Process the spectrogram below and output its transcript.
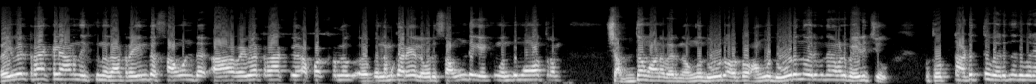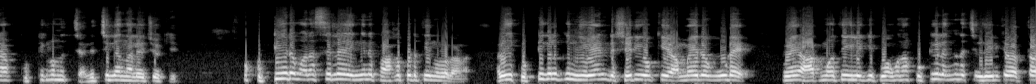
റെയിൽവേ ട്രാക്കിലാണ് നിൽക്കുന്നത്. ആ ട്രെയിനിന്റെ സൗണ്ട് ആ റെയിൽവേ ട്രാക്ക് അപ്പുറത്ത് നമുക്കറിയാലോ ഒരു സൗണ്ട് കേൾക്കുമ്പോൾ എന്തുമാത്രം ശബ്ദമാണ് വരുന്നത്. അങ്ങ് ദൂരം ഓട്ടോ അങ്ങ് ദൂരം എന്ന് വരുമ്പോൾ നമ്മൾ പേടിച്ചു. അപ്പൊ തൊട്ടടുത്ത് വരുന്നത് വരെ ആ കുട്ടികളൊന്നും ചലിച്ചില്ല എന്ന് നോക്കി. അപ്പൊ കുട്ടിയുടെ മനസ്സിലെ എങ്ങനെ പാകപ്പെടുത്തി എന്നുള്ളതാണ്. അത് ഈ കുട്ടികൾക്ക് വേണ്ട ശരി ഓക്കെ അമ്മയുടെ കൂടെ ആത്മഹത്യയിലേക്ക് പോകുമ്പോൾ ആ കുട്ടികൾ എങ്ങനെ ചിന്ത എനിക്കത് അത്ര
